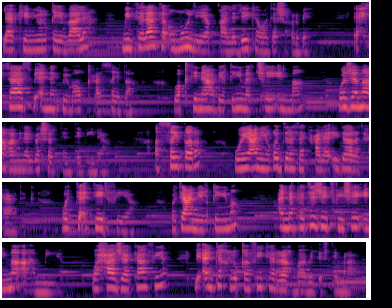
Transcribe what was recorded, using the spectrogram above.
لكن يلقي باله من ثلاثة أمور ليبقى لديك وتشعر به. إحساس بأنك بموقع السيطرة واقتناع بقيمة شيء ما وجماعة من البشر تنتمي لها السيطرة ويعني قدرتك على إدارة حياتك والتأثير فيها وتعني القيمة أنك تجد في شيء ما أهمية. وحاجة كافية لأن تخلق فيك الرغبة بالاستمرار.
